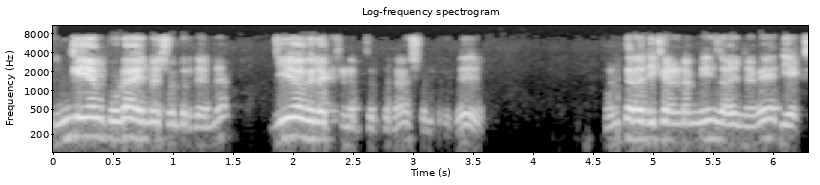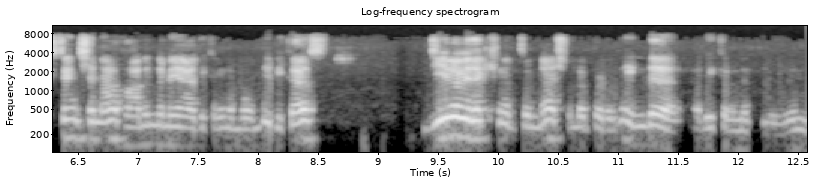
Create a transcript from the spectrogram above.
இங்கேயும் கூட என்ன சொல்றது என்ன? ஜீவ விலட்சணத்துக்கு தான் சொல்றது. அந்தரதிகரணம் மீன்ஸ் அதனவே தி எக்ஸ்டென்ஷன் ஆஃப் ஆனந்தமய அதிகரணம் வந்து பிகாஸ் ஜீவ விலட்சணத்துவம் தான் சொல்லப்படுறது இந்த அதிகரணத்திலையும்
